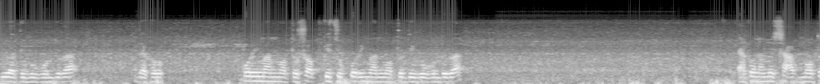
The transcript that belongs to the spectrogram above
গুঁড়া দেবো বন্ধুরা। দেখো, পরিমাণ মতো সব কিছু পরিমাণ মতো দেবো বন্ধুরা। এখন আমি স্বাদ মতো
